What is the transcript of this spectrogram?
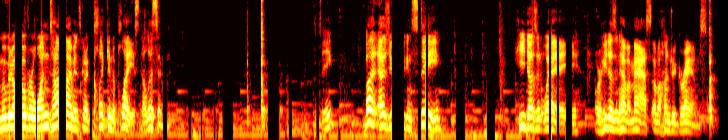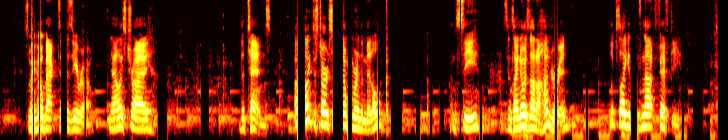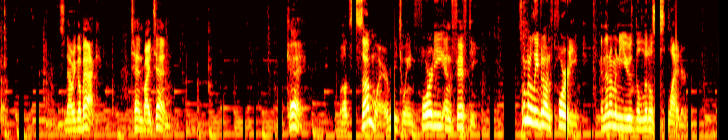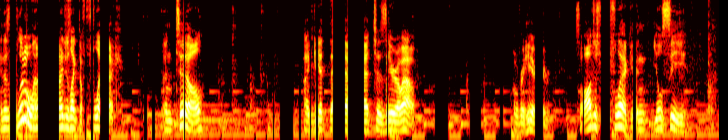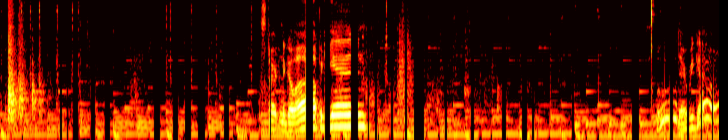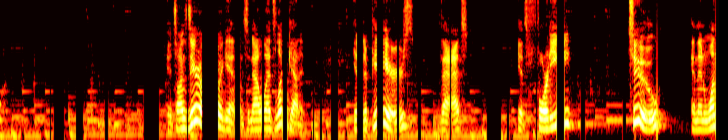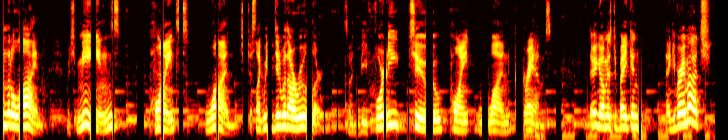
Move it over one time and it's going to click into place. Now listen. See? But as you can see, he doesn't weigh or he doesn't have a mass of 100 grams. So we go back to zero. Now let's try the tens. I like to start somewhere in the middle and see, since I know it's not 100, looks like it's not 50. So now we go back 10 by 10. Okay, well, it's somewhere between 40 and 50. So I'm going to leave it on 40, and then I'm going to use the little slider. And this little one, I just like to flick until I get that to zero out over here. So I'll just flick and you'll see starting to go up again. Ooh, there we go. It's on zero again. So now let's look at it. It appears that it's 42 and then one little line, which means point one, just like we did with our ruler. So it'd be 42.1 grams. There you go, Mr. Bacon. Thank you very much.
